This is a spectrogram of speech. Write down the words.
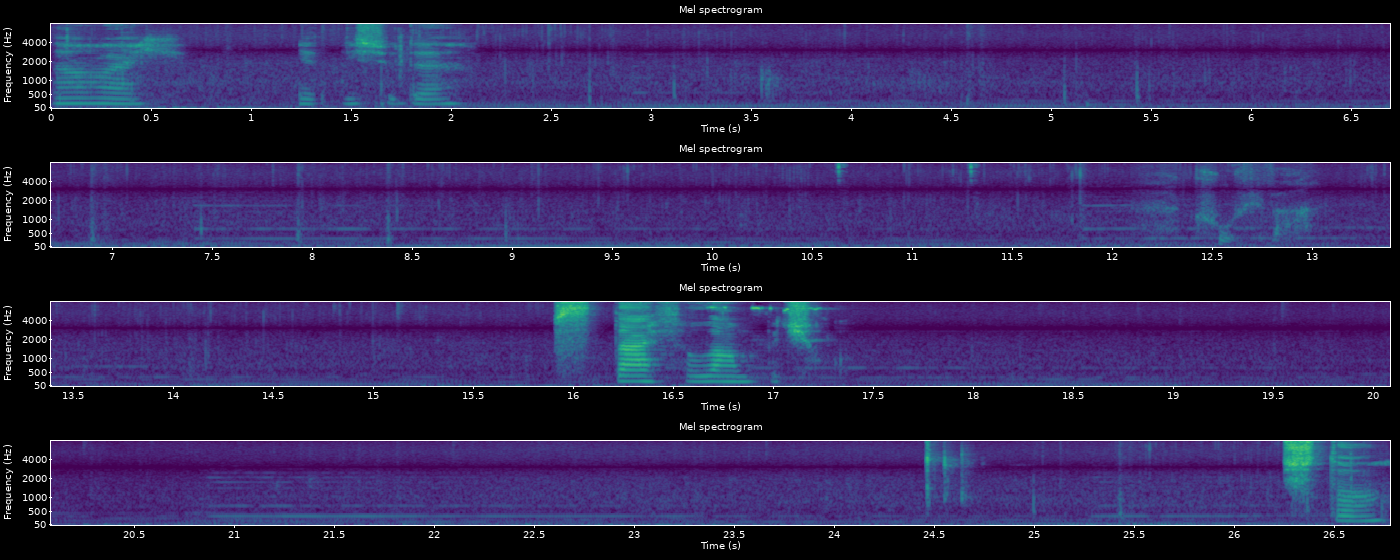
Давай. Нет, не сюда. Вставь лампочку. Что?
